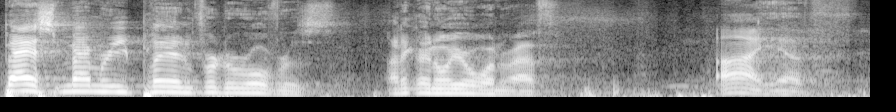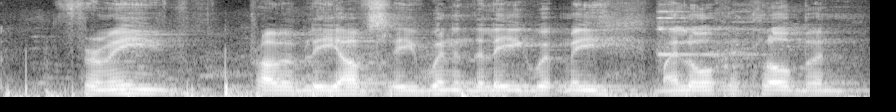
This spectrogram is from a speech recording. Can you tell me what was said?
Best memory playing for the Rovers? I think I know your one, Raf. I have. For me, probably obviously winning the league with me, my local club, and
